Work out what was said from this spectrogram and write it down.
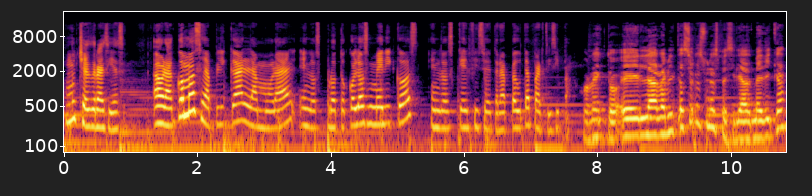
Muchas gracias. Ahora, ¿cómo se aplica la moral en los protocolos médicos en los que el fisioterapeuta participa? Correcto. Eh, la rehabilitación es una especialidad médica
